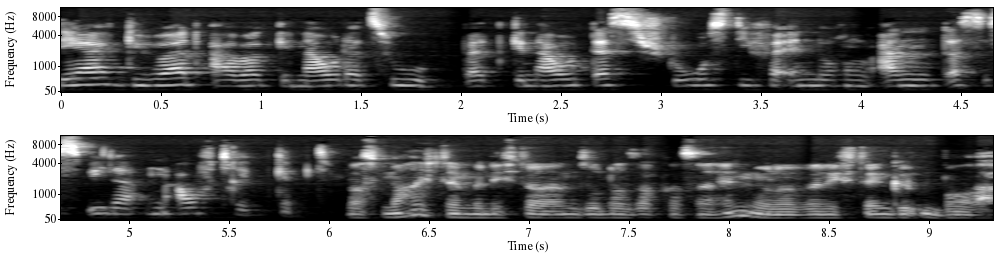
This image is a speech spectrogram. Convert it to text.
der gehört aber genau dazu, weil genau das stoßt die Veränderung an, dass es wieder einen Auftrieb gibt. Was mache ich denn, wenn ich da in so einer Sackgasse hänge oder wenn ich denke, boah,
